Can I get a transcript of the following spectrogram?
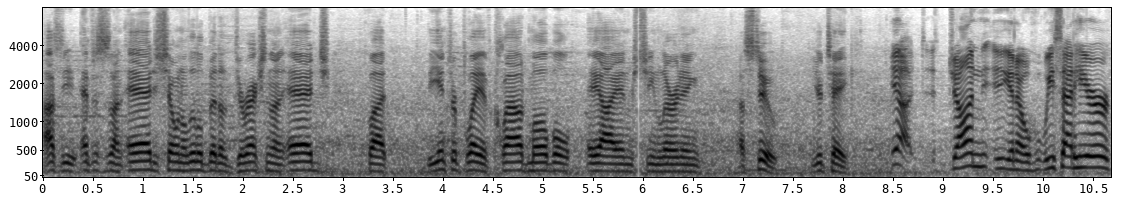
obviously emphasis on edge, showing a little bit of direction on edge, but the interplay of cloud, mobile, AI, and machine learning. Uh, Stu, your take. Yeah, John, you know, we sat here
